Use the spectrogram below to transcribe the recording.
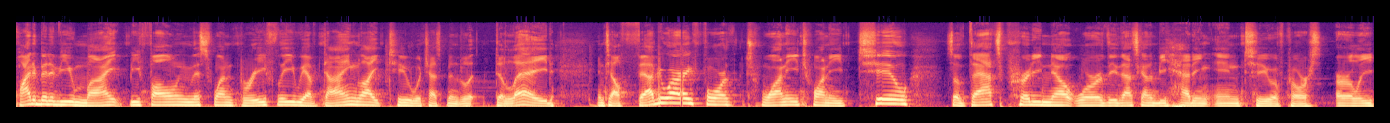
quite a bit of you might be following this one briefly. We have Dying Light 2, which has been delayed until February 4th, 2022. So that's pretty noteworthy. That's going to be heading into, of course, early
